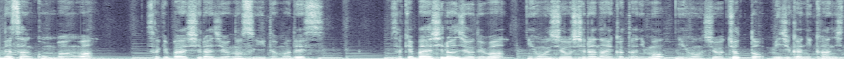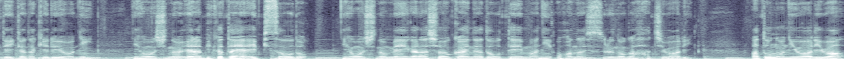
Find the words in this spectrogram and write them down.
皆さんこんばんは。酒林ラジオの杉玉です。酒林ラジオでは日本酒を知らない方にも日本酒をちょっと身近に感じていただけるように日本酒の選び方やエピソード日本酒の銘柄紹介などをテーマにお話しするのが8割。あとの2割は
